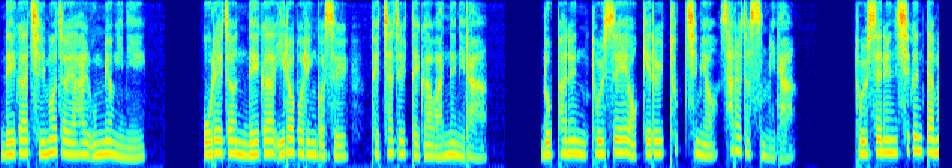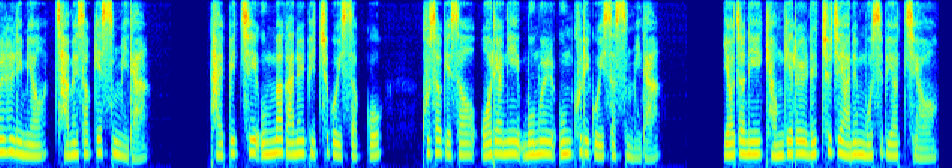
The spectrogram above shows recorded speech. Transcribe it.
내가 짊어져야 할 운명이니. 오래전 내가 잃어버린 것을 되찾을 때가 왔느니라. 노파는 돌쇠의 어깨를 툭 치며 사라졌습니다. 돌쇠는 식은 땀을 흘리며 잠에서 깼습니다. 달빛이 움막 안을 비추고 있었고 구석에서 월양이 몸을 웅크리고 있었습니다. 여전히 경계를 늦추지 않은 모습이었지요.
